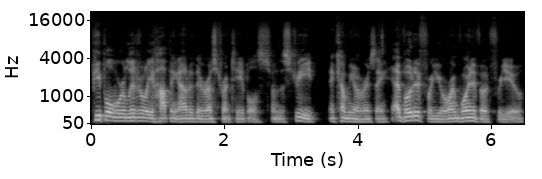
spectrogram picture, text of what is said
people were literally hopping out of their restaurant tables from the street and coming over and saying, "I voted for you," or "I'm going to vote for you,"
